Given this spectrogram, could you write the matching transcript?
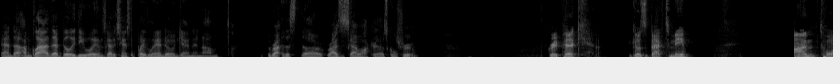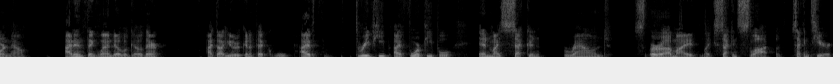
And uh, I'm glad that Billy Dee Williams got a chance to play Lando again in um the Ri- this uh, Rise of Skywalker. That was cool. True. Great pick. It goes back to me. I'm torn now. I didn't think Lando would go there. I thought you were going to pick. I have three people. I have four people in my second round, or uh, my like second slot, of second tier.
